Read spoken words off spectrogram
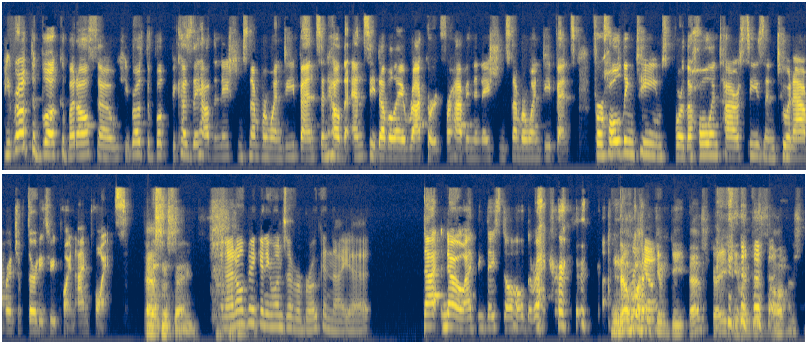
he wrote the book, but also he wrote the book because they have the nation's number one defense and held the NCAA record for having the nation's number one defense for holding teams for the whole entire season to an average of 33.9 points. That's insane. And I don't think anyone's ever broken that yet. That no, I think they still hold the record. Nobody can beat. That's crazy with this office.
